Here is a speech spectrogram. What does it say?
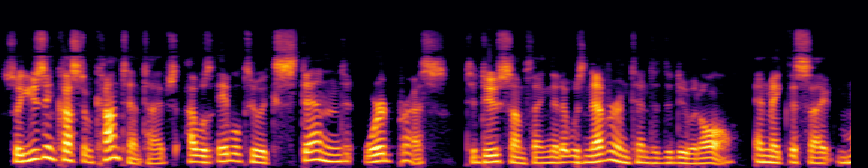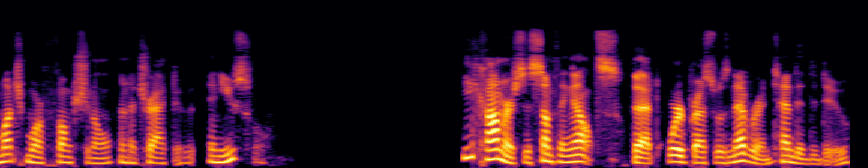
So using custom content types, I was able to extend WordPress to do something that it was never intended to do at all and make the site much more functional and attractive and useful. E-commerce is something else that WordPress was never intended to do,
